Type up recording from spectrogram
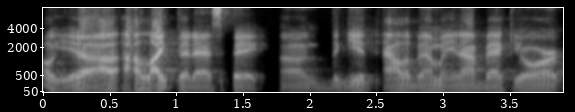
Oh yeah, I, I like that aspect. Uh, to get Alabama in our backyard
